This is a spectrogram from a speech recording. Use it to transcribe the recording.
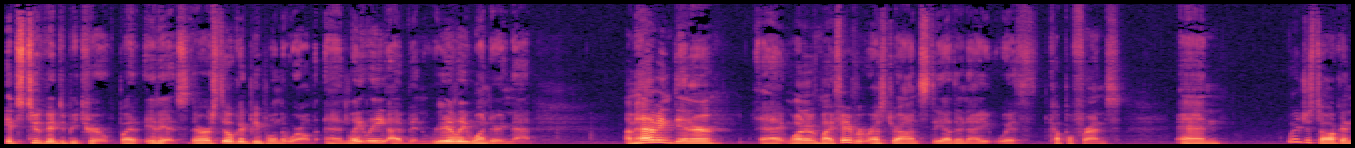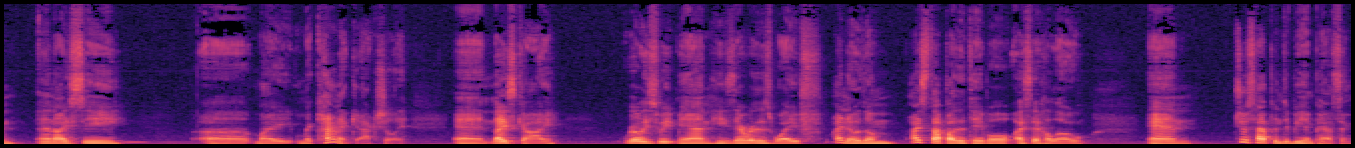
It's too good to be true, but it is. There are still good people in the world, and lately I've been really wondering that. I'm having dinner at one of my favorite restaurants the other night with a couple friends, and we're just talking, and I see uh, my mechanic actually, and nice guy, really sweet man. He's there with his wife. I know them. I stop by the table. I say hello, and just happen to be in passing.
